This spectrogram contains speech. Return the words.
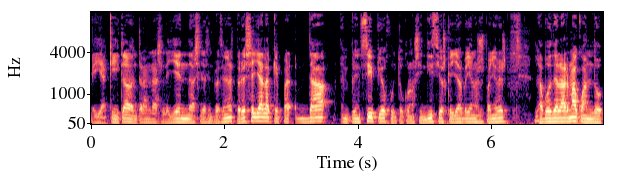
y aquí claro entran las leyendas y las interpretaciones pero es ella la que da en principio junto con los indicios que ya veían los españoles la voz de alarma cuando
